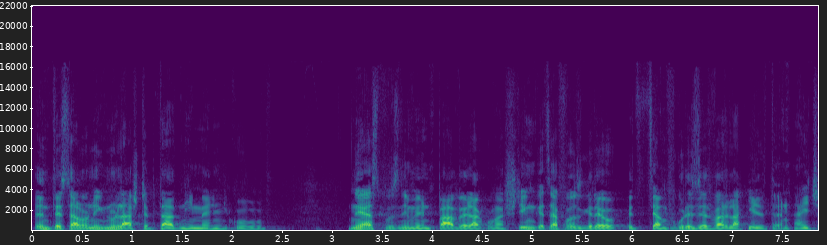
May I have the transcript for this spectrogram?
în Tesalonic nu l-a așteptat nimeni cu... Nu i-a spus nimeni, Pavel, acum știm că ți-a fost greu, ți-am făcut rezervare la Hilton, aici,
